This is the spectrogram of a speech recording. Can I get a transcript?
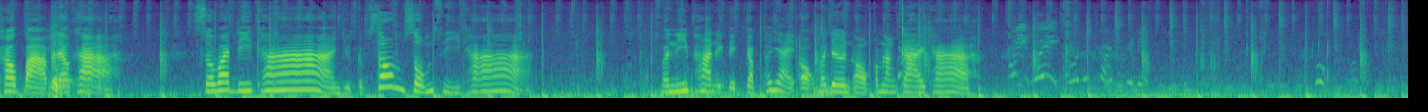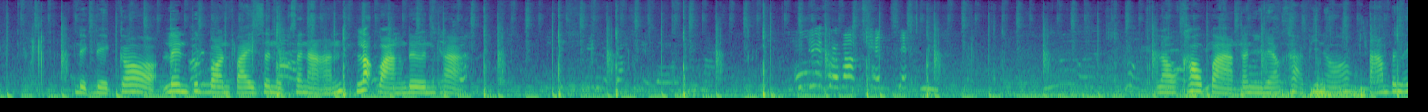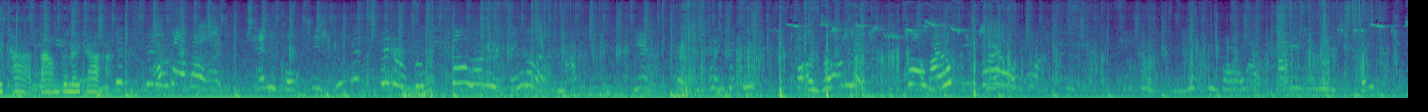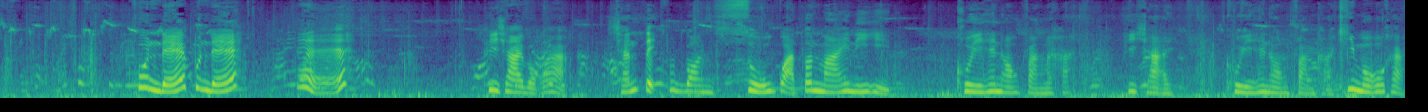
เข้าป่าไปแล้วค่ะ สวัสดีค่ะ อยู่กับส้มสมศรีค่ะ วันนี้พาเด็กๆกับพ่อใหญ่ออกมาเดินออกกำลังกายค่ะ เด็กๆก็เล่นฟุตบอลไปสนุกสนานระหว่างเดินค่ะ เราเข้าป่ากันอีกแล้วค่ะ พี่น้องตามไปเลยค่ะ ตามไปเลยค่ะ คุณเด๋คุณเด๋เอพี่ชายบอกว่า ฉันเตะฟุตบอลสูงกว่าต้นไม้นี้อีก คุยให้น้องฟังนะคะ พี่ชาย คุยให้น้องฟังค่ะ ขี้โม้ค่ะ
